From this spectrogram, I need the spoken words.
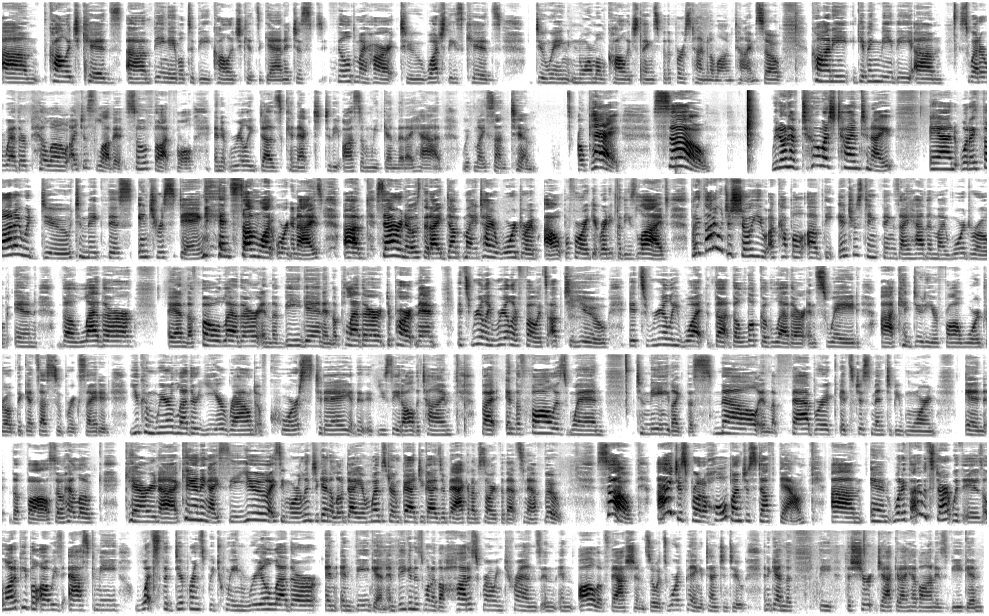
um, college kids um, being able to be college kids again. It just filled my heart to watch these kids doing normal college things for the first time in a long time. So Connie giving me the um, sweater weather pillow, I just love it. So thoughtful. And it really does connect to the awesome weekend that I had with my son, Tim. Okay, so we don't have too much time tonight. And what I thought I would do to make this interesting and somewhat organized, um, Sarah knows that I dump my entire wardrobe out before I get ready for these lives, but I thought I would just show you a couple of the interesting things I have in my wardrobe in the leather, and the faux leather and the vegan and the pleather department. It's really real or faux, it's up to you. It's really what the, the look of leather and suede uh, can do to your fall wardrobe that gets us super excited. You can wear leather year round, of course, today. You see it all the time. But in the fall is when to me, like the smell and the fabric, it's just meant to be worn in the fall. So hello, Karen uh, Canning, I see you. I see Maura Lynch again. Hello, Diane Webster. I'm glad you guys are back, and I'm sorry for that snafu. So I just brought a whole bunch of stuff down. Um, and what I thought I would start with is a lot of people always ask me, what's the difference between real leather and, and vegan? And vegan is one of the hottest growing trends in, in all of fashion. So it's worth paying attention to. And again, the, the, the shirt jacket I have on is vegan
